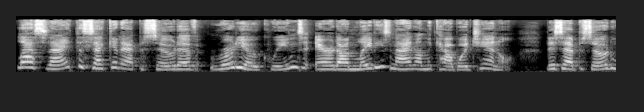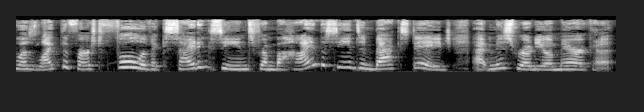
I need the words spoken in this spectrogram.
Last night, the second episode of Rodeo Queens aired on Ladies Night on the Cowboy Channel. This episode was, like the first, full of exciting scenes from behind the scenes and backstage at Miss Rodeo America.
